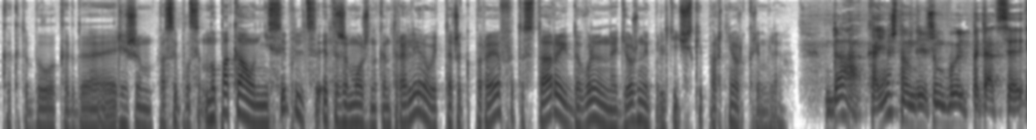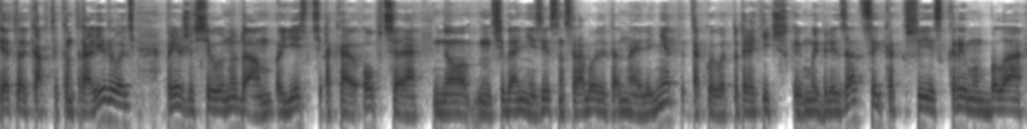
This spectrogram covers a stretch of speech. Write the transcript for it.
Как это было, когда режим посыпался. Но пока он не сыплется, это же можно контролировать. Даже КПРФ — это старый, довольно надежный политический партнер Кремля. Да, конечно, режим будет пытаться это как-то контролировать. Прежде всего, ну да, есть такая опция, но всегда неизвестно, сработает она или нет, такой вот патриотической мобилизации, как в связи с Крымом была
